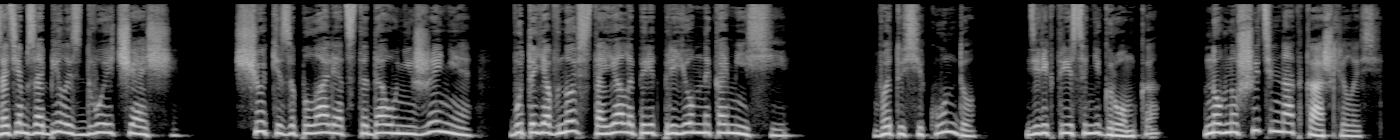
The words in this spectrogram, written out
Затем забилось вдвое чаще — Щеки запылали от стыда унижения, будто я вновь стояла перед приемной комиссией. В эту секунду директриса негромко, но внушительно откашлялась.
